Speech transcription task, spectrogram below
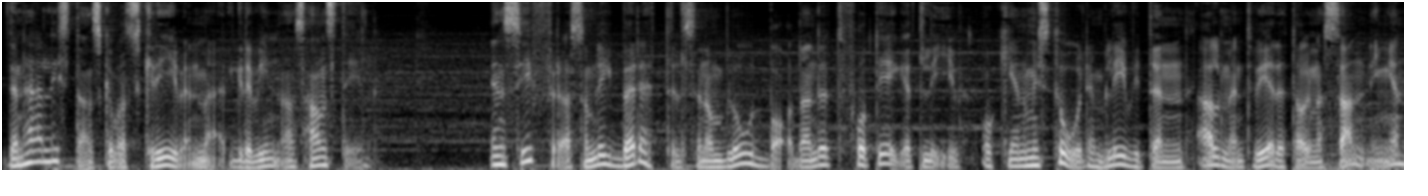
Den här listan ska vara skriven med grevinnans handstil en siffra som likt berättelsen om blodbadandet fått eget liv och genom historien blivit den allmänt vedertagna sanningen.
